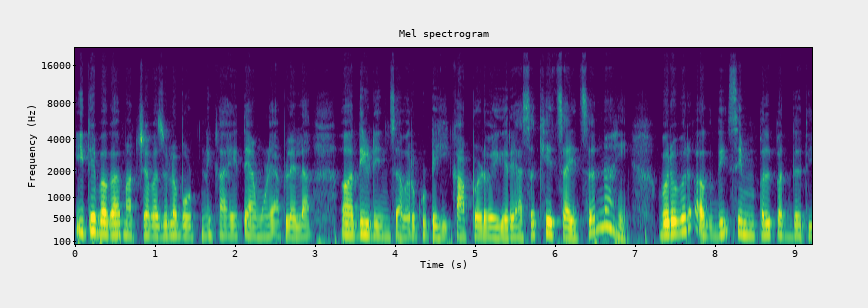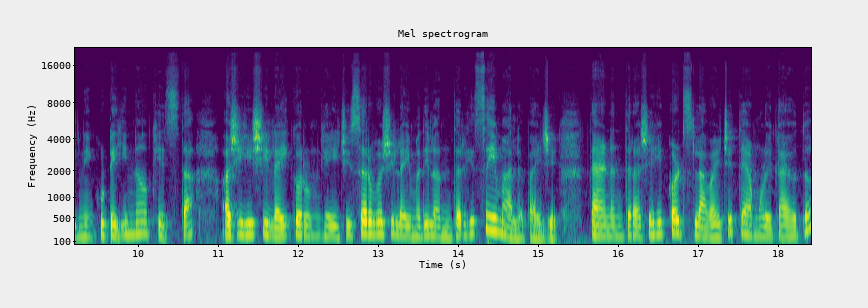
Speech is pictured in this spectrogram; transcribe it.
इथे बघा मागच्या बाजूला बोटनेक आहे त्यामुळे आपल्याला दीड इंचावर कुठेही कापड वगैरे असं खेचायचं नाही. बरोबर? अगदी सिंपल पद्धतीने कुठेही न खेचता अशी ही शिलाई करून घ्यायची. सर्व शिलाईमधील अंतर हे सेम आलं पाहिजे. त्यानंतर असे हे कट्स लावायचे त्यामुळे काय होतं?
